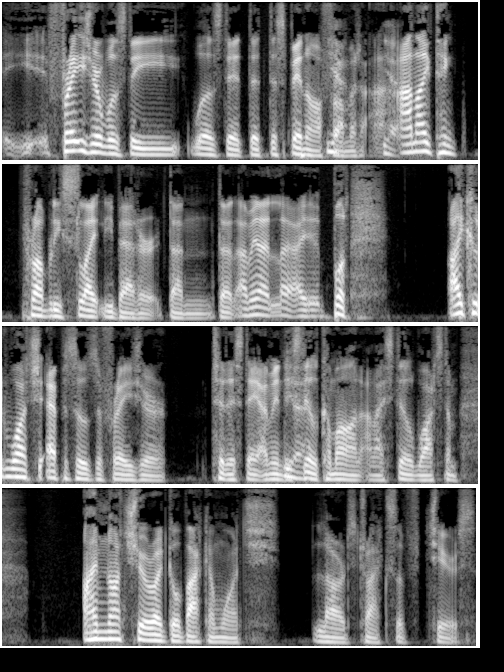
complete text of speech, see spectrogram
Frasier was the was the the, the spin off from Yeah, it, yeah. and I think probably slightly better than that. I mean, I, I but I could watch episodes of Frasier to this day. I mean, they Yeah. still come on, and I still watch them. I'm not sure I'd go back and watch large tracks of Cheers.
